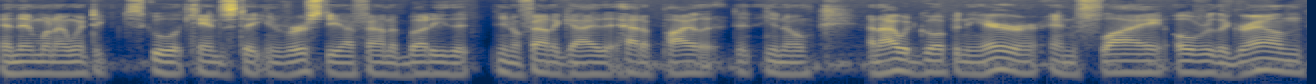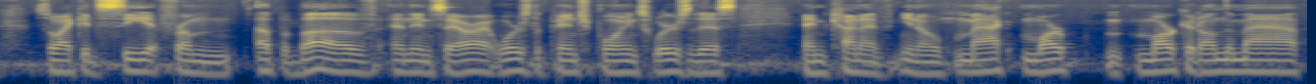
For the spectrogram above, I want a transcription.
and then when I went to school at Kansas State University, I found a buddy that you know found a guy that had a pilot, that, you know, and I would go up in the air and fly over the ground so I could see it from up above, and then say, all right, where's the pinch points? Where's this? And kind of you know mac, mark mark it on the map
